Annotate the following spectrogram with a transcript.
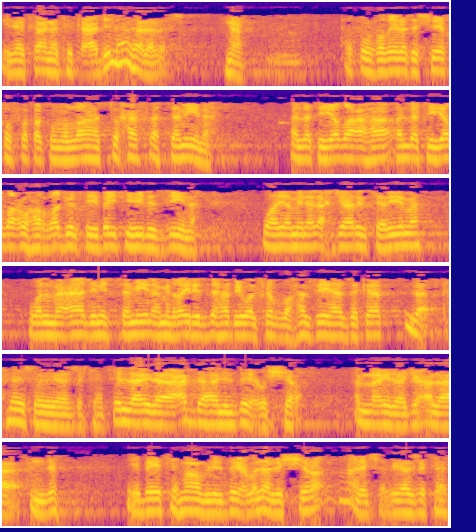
إذا كانت تعادلها فلا بأس. نعم. يقول فضيلة الشيخ وفقكم الله التحف الثمينة التي يضعها التي يضعها الرجل في بيته للزينة وهي من الأحجار الكريمة والمعادن الثمينة من غير الذهب والفضة هل فيها زكاة؟ لا ليس فيها زكاة إلا إذا أعدها للبيع والشراء. أما إذا جعلها عنده في بيته ما هو للبيع ولا للشراء ما ليس فيها زكاة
